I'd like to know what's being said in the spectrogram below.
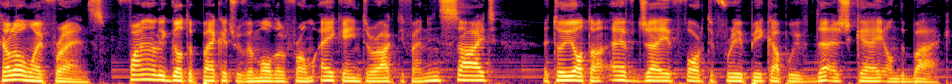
Hello my friends, finally got a package with a model from AK Interactive and inside a Toyota FJ43 pickup with DShK on the back.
